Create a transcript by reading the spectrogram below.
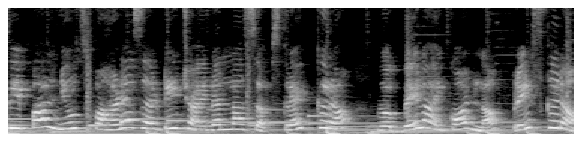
पीपाल न्यूज पाहण्यासाठी चॅनलला सबस्क्राईब करा व बेल आयकॉनला प्रेस करा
